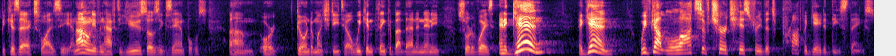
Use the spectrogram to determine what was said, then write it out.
because of XYZ. And I don't even have to use those examples um, or go into much detail. We can think about that in any sort of ways. And again, again, we've got lots of church history that's propagated these things.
